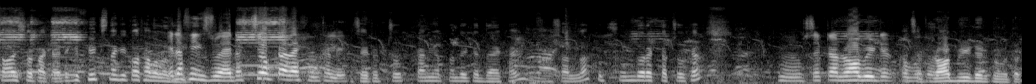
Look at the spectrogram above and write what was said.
ছয়শো টাকা। এটা কি ফিক্স নাকি কথা বলা এটা যাবে? ফিক্সড ভাই এটা চোখটা দেখেন খালি। আচ্ছা এটা চোখটা আমি আপনাদেরকে দেখাই মাশাআল্লাহ খুব সুন্দর একটা চোখের। হুম একটা র বিডের কবুতর। র ব্রিডের কবুতর।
